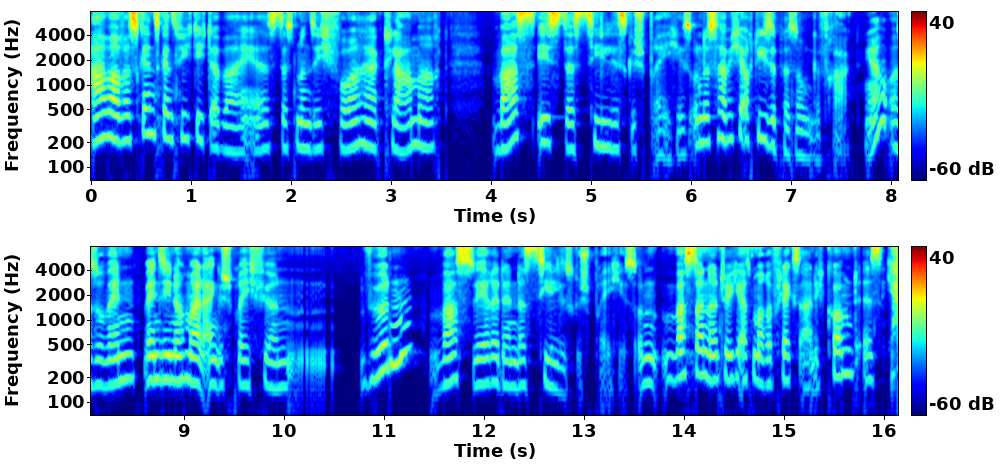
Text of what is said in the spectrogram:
Aber was ganz, ganz wichtig dabei ist, dass man sich vorher klar macht, was ist das Ziel des Gespräches? Und das habe ich auch diese Person gefragt. Ja? Also wenn, wenn Sie nochmal ein Gespräch führen würden, was wäre denn das Ziel des Gespräches? Und was dann natürlich erstmal reflexartig kommt, ist, ja,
